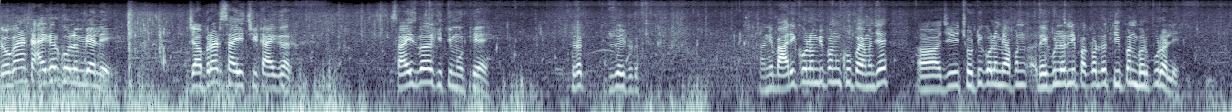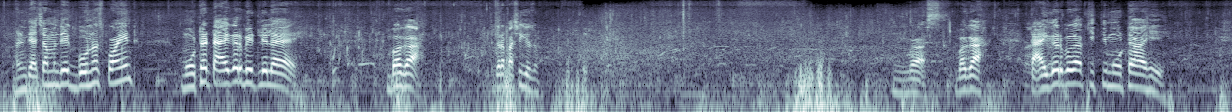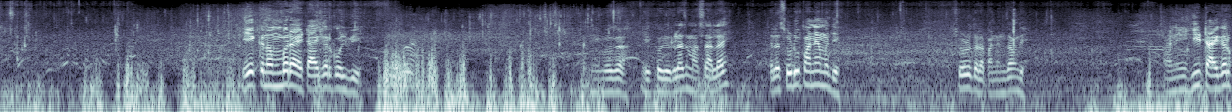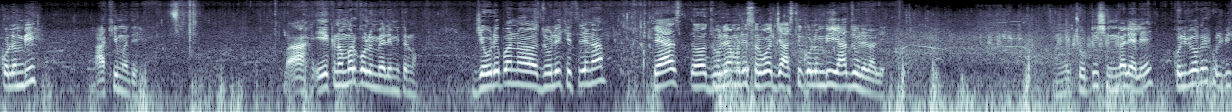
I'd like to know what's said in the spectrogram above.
दोघांना टायगर कोलंबी आले. जबराट साईजची टायगर साईज बघा किती मोठी आहे. जरा तुझं इकडं. आणि बारीक कोलंबी पण खूप आहे. म्हणजे जी छोटी कोलंबी आपण रेग्युलरली पकडतो ती पण भरपूर आली. आणि त्याच्यामध्ये एक बोनस पॉईंट मोठं टायगर भेटलेलं आहे. बघा. जरा पाशी घेतो बस. बघा. टायगर बघा किती मोठा आहे. एक नंबर आहे टायगर कोलबी. आणि बघा. एक वेगळाच मसाला आहे त्याला सोडू पाण्यामध्ये. सोडू त्याला पाण्यात. जाऊ दे. आणि ही टायगर कोलंबी आखीमध्ये. आ एक नंबर कोलंबी आले मित्रांनो. जेवढे पण झोले खेचले ना त्या झोल्यामध्ये सर्वात जास्ती कोलंबी याच झोल्याला आले. आणि छोटी शिंगाली आली. आहे कोलबी वगैरे कोलबी.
